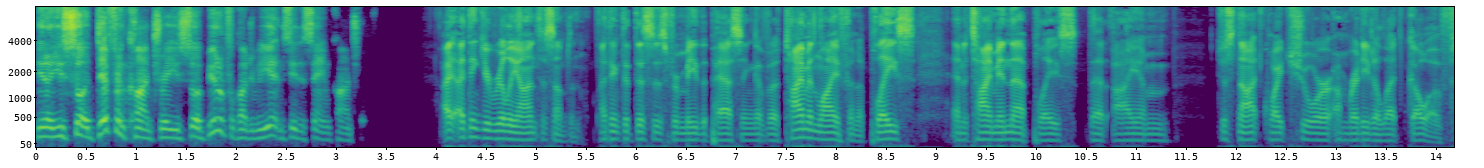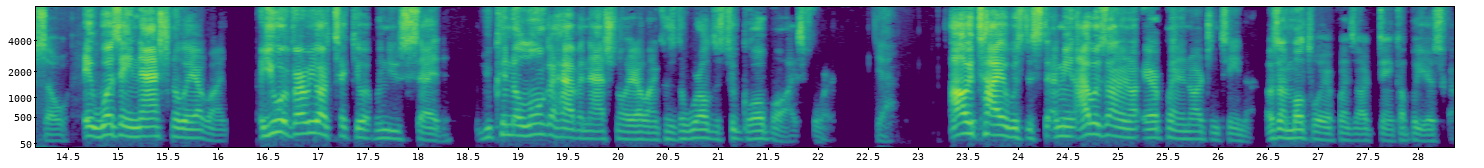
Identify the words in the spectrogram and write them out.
you know, you saw a different country, you saw a beautiful country, but you didn't see the same country. I, I think you're really on to something. I think that this is for me the passing of a time in life and a place and a time in that place that I am just not quite sure I'm ready to let go of. So it was a national airline. You were very articulate when you said you can no longer have a national airline because the world is too globalized for it. Yeah. Alitalia was the. I mean, I was on an airplane in Argentina. I was on multiple airplanes in Argentina a couple years ago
